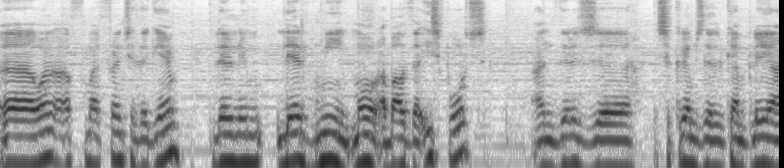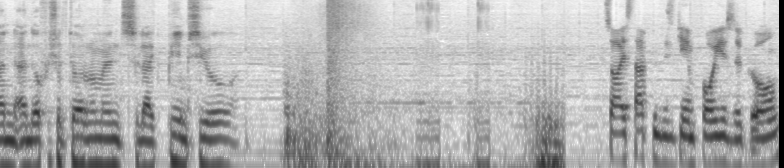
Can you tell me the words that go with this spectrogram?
uh, one of my friends in the game learned me more about the esports and there is uh, scrims that we can play and, and official tournaments like PMCO. So I started this game four years ago.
